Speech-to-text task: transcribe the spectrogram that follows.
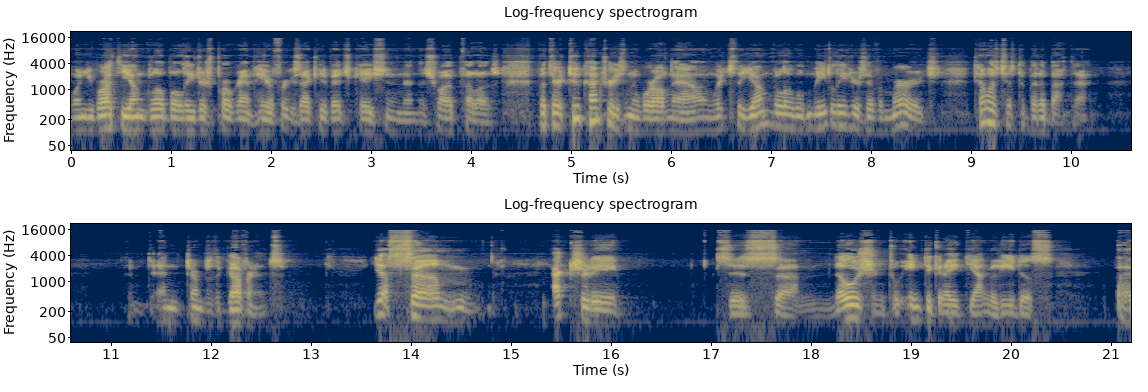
When you brought the Young Global Leaders Program here for executive education and the Schwab Fellows. But there are two countries in the world now in which the young global leaders have emerged. Tell us just a bit about that in, in terms of the governance. Yes, um, actually, this um, notion to integrate young leaders uh,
